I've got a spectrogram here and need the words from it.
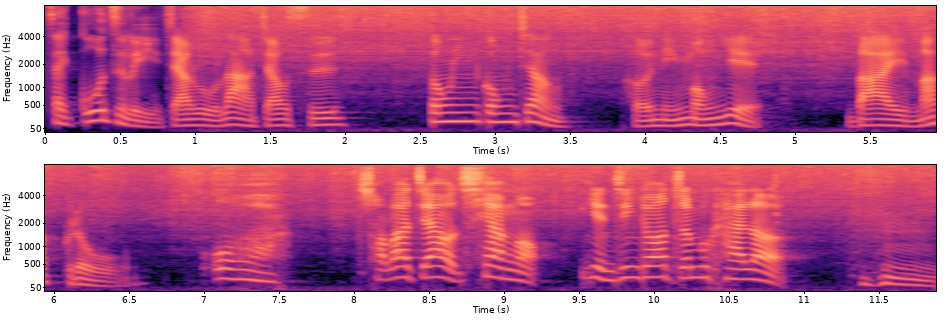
在锅子里加入辣椒丝、冬阴功酱和柠檬叶 （by macro）。哇，炒辣椒好呛哦，眼睛都要睁不开了。哼，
